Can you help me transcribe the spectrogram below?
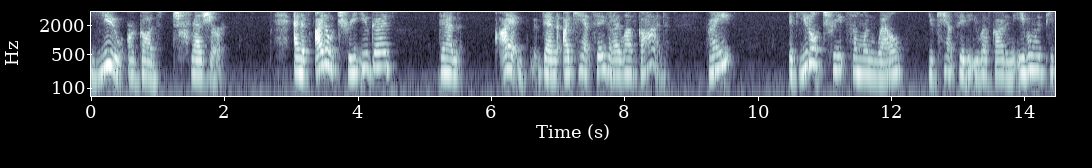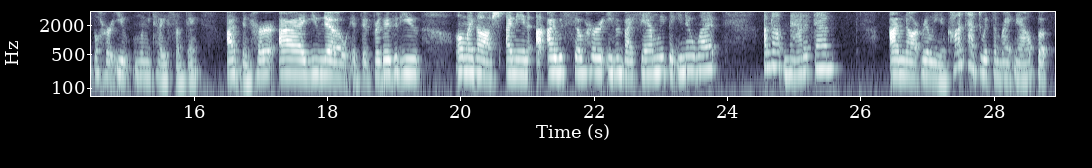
You are God's treasure. And if I don't treat you good, then I then I can't say that I love God. Right? If you don't treat someone well, you can't say that you love God. And even when people hurt you, let me tell you something. I've been hurt. I, you know, if, for those of you, oh my gosh, I mean, I, I was so hurt even by family. But you know what? I'm not mad at them. I'm not really in contact with them right now. But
